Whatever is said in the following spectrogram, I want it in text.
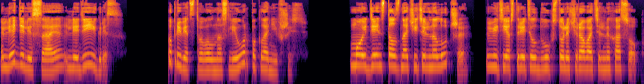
«Леди Лисая, леди Игрис», — поприветствовал нас Леор, поклонившись. «Мой день стал значительно лучше, ведь я встретил двух столь очаровательных особ».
